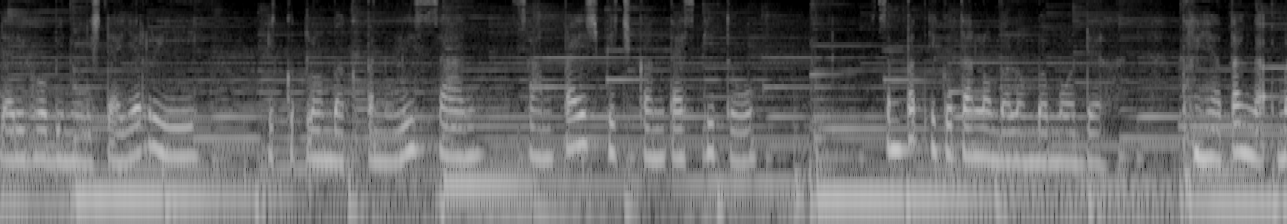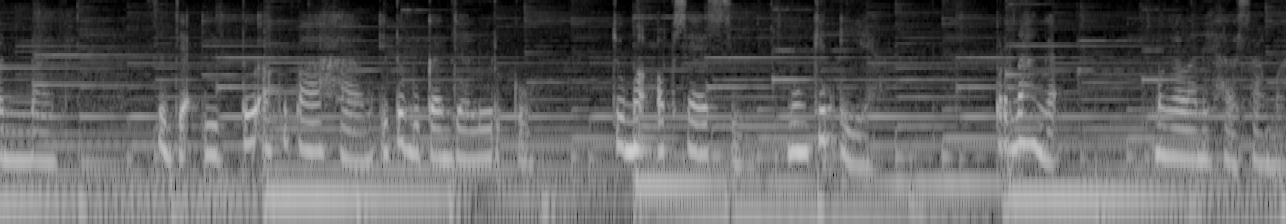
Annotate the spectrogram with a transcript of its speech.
dari hobi nulis diary, ikut lomba kepenulisan, sampai speech contest gitu. Sempat ikutan lomba-lomba model, ternyata nggak menang. Sejak itu aku paham itu bukan jalurku, cuma obsesi. Mungkin iya. Pernah nggak mengalami hal sama?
